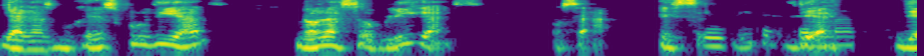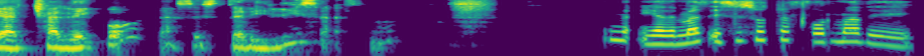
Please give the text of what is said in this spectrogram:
Y a las mujeres judías no las obligas. O sea, es de, de a chaleco las esterilizas, ¿no? Y además, esa es otra forma de,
